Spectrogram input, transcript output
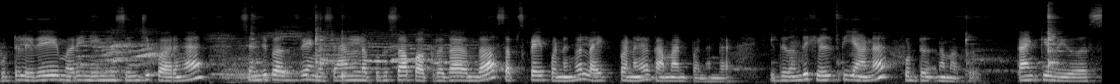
புட்டில் இதே மாதிரி நீங்களும் செஞ்சு பாருங்கள் செஞ்சு பார்த்துட்டு எங்கள் சேனலில் புதுசாக பார்க்குறதா இருந்தால் சப்ஸ்கிரைப் பண்ணுங்கள் லைக் பண்ணுங்கள் கமெண்ட் பண்ணுங்கள் இது வந்து ஹெல்த்தியான ஃபுட்டு நமக்கு. தேங்க்யூ வியூவர்ஸ்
